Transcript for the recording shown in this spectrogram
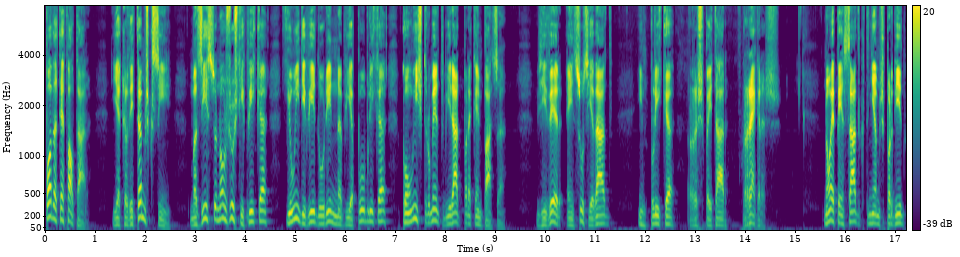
Pode até faltar, e acreditamos que sim, mas isso não justifica que um indivíduo urine na via pública com um instrumento virado para quem passa. Viver em sociedade implica respeitar regras. Não é pensado que tenhamos perdido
